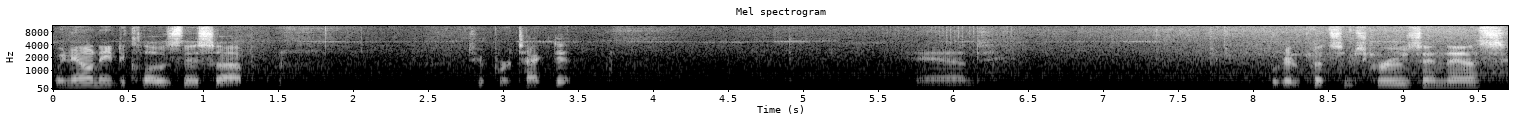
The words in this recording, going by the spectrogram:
We now need to close this up to protect it and we're going to put some screws in this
